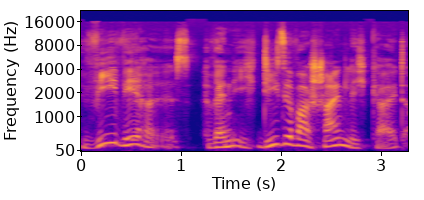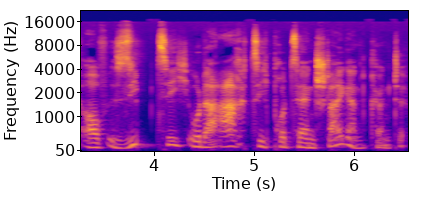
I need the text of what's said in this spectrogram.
Wie wäre es, wenn ich diese Wahrscheinlichkeit auf 70 oder 80 Prozent steigern könnte?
